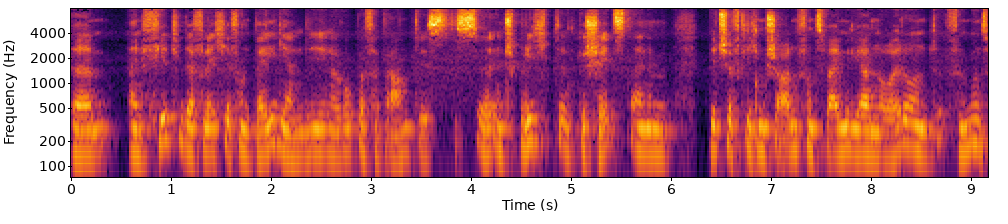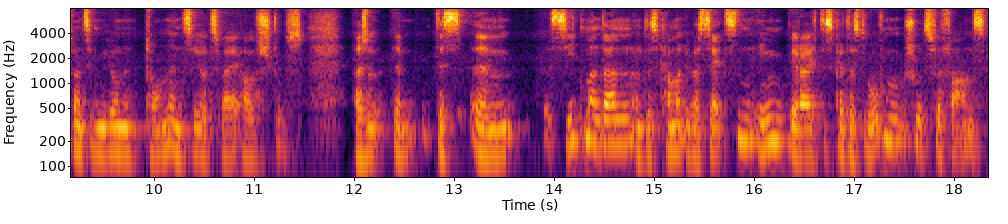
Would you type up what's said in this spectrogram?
ähm, ein Viertel der Fläche von Belgien, die in Europa verbrannt ist. Das äh, entspricht geschätzt einem wirtschaftlichen Schaden von zwei Milliarden Euro und 25 Millionen Tonnen CO2-Ausstoß. Also ähm, das sieht man dann, und das kann man übersetzen, im Bereich des Katastrophenschutzverfahrens,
